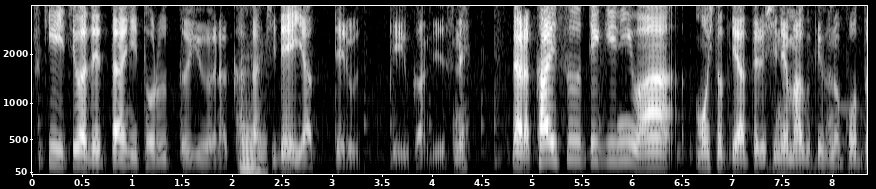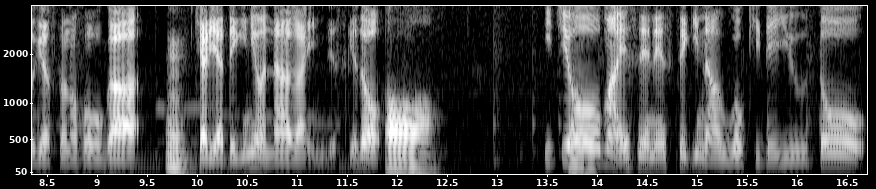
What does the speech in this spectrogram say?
月1は絶対に取るというような形でやってるっていう感じですね。だから回数的には、もう一つやってるシネマグティフのポッドキャストの方が、うん。キャリア的には長いんですけど、ああ。一応、まあ、SNS 的な動きで言うと、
